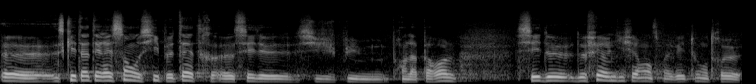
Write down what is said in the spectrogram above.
ce qui est intéressant aussi, peut-être, c'est, si je puis prendre la parole, c'est de, de, faire une différence malgré tout entre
